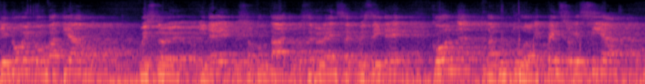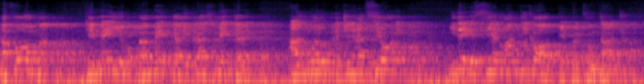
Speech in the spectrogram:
che noi combattiamo queste idee, questo contagio, questa violenza e queste idee con la cultura. E penso che sia la forma che meglio può permettere di trasmettere a nuove generazioni idee che siano anticorpi a quel contagio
